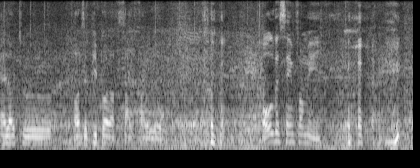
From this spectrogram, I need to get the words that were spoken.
hello to all the people of Sci-Fi World. All the same for me.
